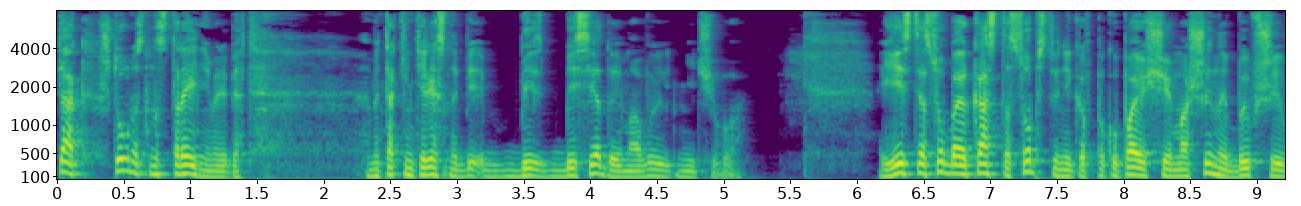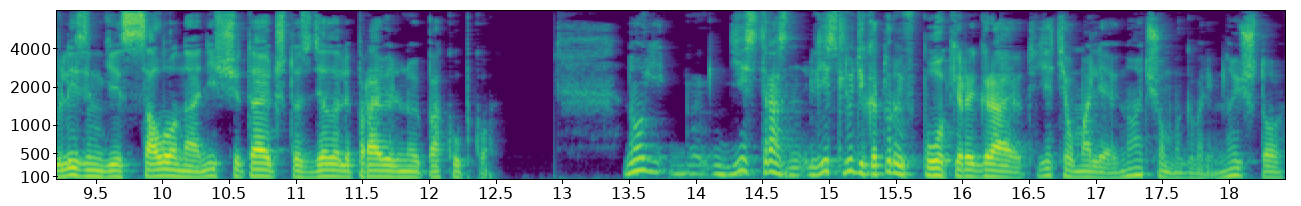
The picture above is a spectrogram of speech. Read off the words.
Так, что у нас с настроением, ребят? Мы так интересно беседуем, а вы ничего. Есть особая каста собственников, покупающие машины, бывшие в лизинге из салона. Они считают, что сделали правильную покупку. Ну, есть разные, есть люди, которые в покер играют. Я тебя умоляю, ну о чем мы говорим? Ну и что?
